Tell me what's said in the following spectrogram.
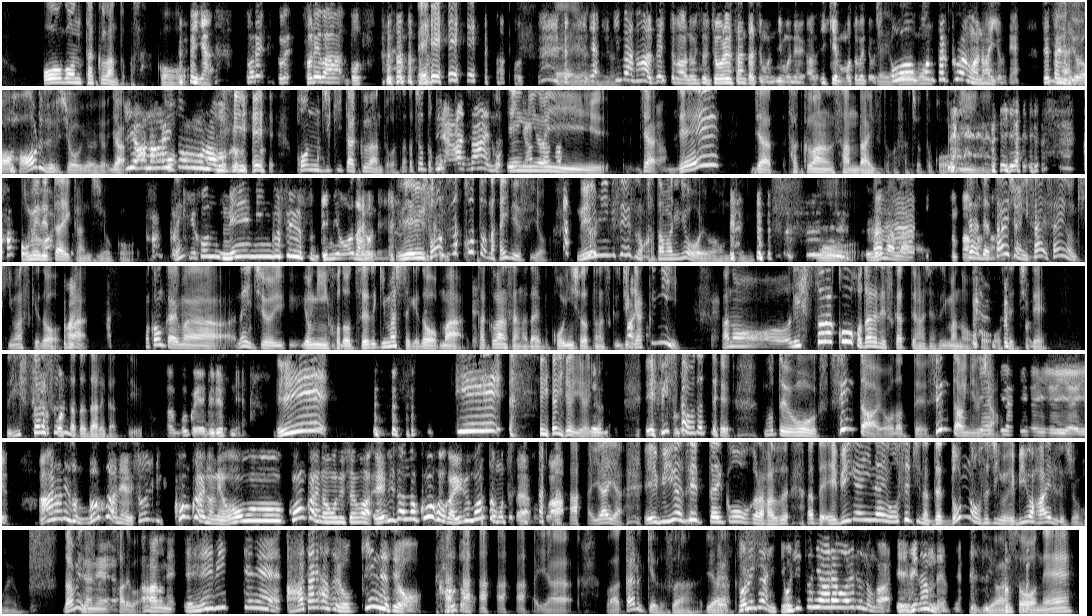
黄金たくあんとかさ、こう。いや、それ、ごめん、それはボツ。ええ いやいやいいやや、今のはぜひとも、あの、うちの常連さんたちもにもね、あの意見求めてほしい。いやいや黄金たくあんはないよね。絶対ないいやと思う。あるでしょう。いやいや。いやい、や、ないと思うな、僕。いいや金色たくあんとかさ、なんかちょっとこや、なう、い。こう縁起のい。いい、じゃあ、で、じゃあ、たくあんサンライズとかさ、ちょっとこう、いい、いやいや、かおめでたい感じをこか基本ネーミングセンス微妙だよね。う。いやいや、そんなことないですよ。ネーミングセンスの塊よ、俺は、本当に。もう、まあまあまあ、じゃあ、じゃあ、大将にさい最後に聞きますけど、はい。まあ、まあ今回、まあ、ね、一応4人ほど連れてきましたけど、まあ、たくあんさんがだいぶ好印象だったんですけど、じゃあはい。逆に、あのーリストラ候補誰ですかっていう話なんです今の おせちで。リストラするんだったら誰かっていう。あ僕、エビですね。ええええいやいやいやいや。エビさんはだって、もっともう、センターよ。だって、センターにいるじゃんいやいやいやいやいや。あのね、その僕はね、正直、今回のね、おー今回のオーディションは、エビさんの候補がいるもんと思ってたよ、僕は。いやいや、エビは絶対候補から外れ。だって、エビがいないおせちなんて、どんなおせちにもエビは入るでしょうがよ。ダメですね彼は。あのね、エビってね、当たり外れ大きいんですよ。買うと。いや、わかるけどさ。いでや、それが如実に現れるのがエビなんだよね。エビはそうね。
